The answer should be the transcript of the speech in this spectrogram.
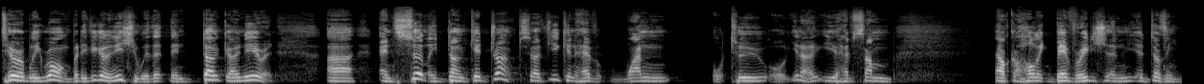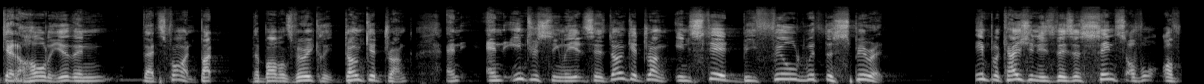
terribly wrong. But if you've got an issue with it, then don't go near it. Uh, and certainly don't get drunk. So if you can have one or two, or, you know, you have some alcoholic beverage and it doesn't get a hold of you, then that's fine. But the Bible's very clear. Don't get drunk. And, and interestingly, it says, don't get drunk. Instead, be filled with the Spirit. Implication is there's a sense of, of,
